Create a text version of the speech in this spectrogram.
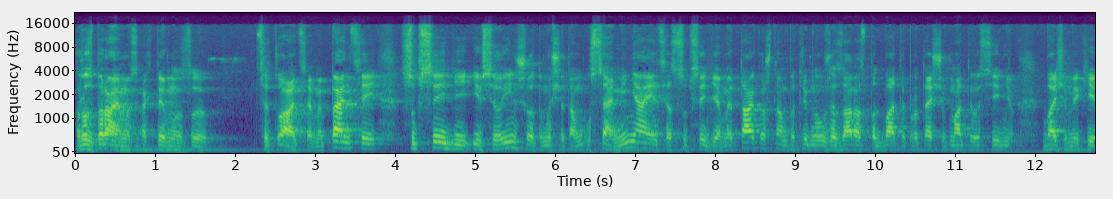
Розбираємось активно з ситуаціями пенсій, субсидій і всього іншого, тому що там усе міняється з субсидіями. Також там потрібно вже зараз подбати про те, щоб мати осінню. Бачимо, які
